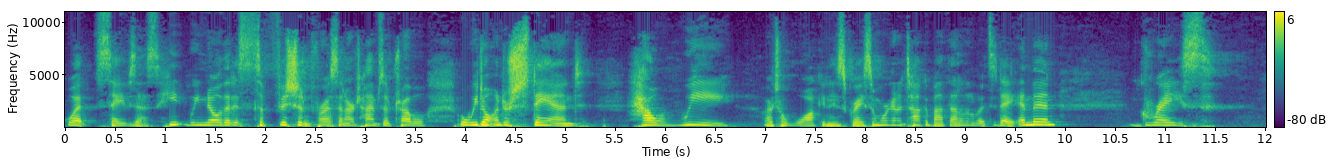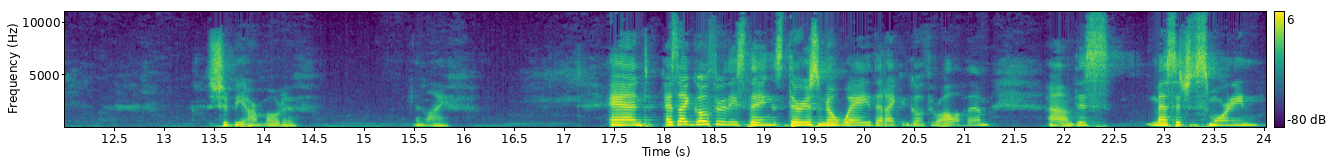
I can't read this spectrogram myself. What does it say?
what saves us. He, we know that it's sufficient for us in our times of trouble, but we don't understand how we are to walk in His grace. And we're going to talk about that a little bit today. And then grace should be our motive in life. And as I go through these things, there is no way that I can go through all of them. Um, this message this morning,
